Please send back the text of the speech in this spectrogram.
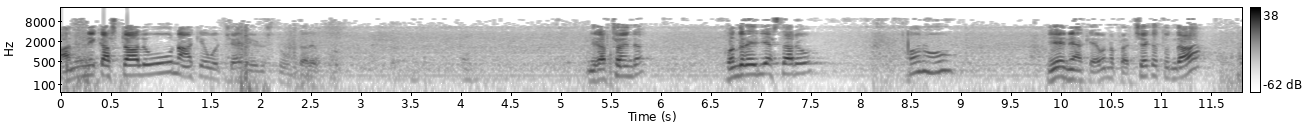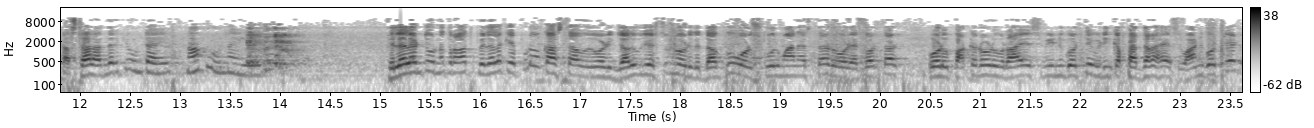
అన్ని కష్టాలు నాకే వచ్చాయని ఏడుస్తూ ఉంటారు ఎప్పుడు. మీకు అర్థమైందా? కొందరు ఏం చేస్తారు? అవును. ఏ నాకేమన్నా ప్రత్యేకత ఉందా? కష్టాలు అందరికీ ఉంటాయి. నాకు ఉన్నాయి. పిల్లలంటూ ఉన్న తర్వాత పిల్లలకి ఎప్పుడో కాస్త వాడికి జలుబు చేస్తుంది వాడికి దగ్గు వాడు స్కూల్ మానేస్తాడు వాడు ఎగ్గొడతాడు వాడు పక్కనోడు రాయేసి వీడిని కొడితే వీడు ఇంకా పెద్ద రాయేసి వాడిని కొట్టాడు.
